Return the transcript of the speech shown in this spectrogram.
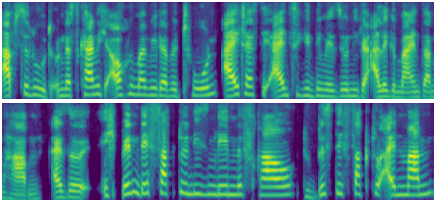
Absolut. Und das kann ich auch immer wieder betonen. Alter ist die einzige Dimension, die wir alle gemeinsam haben. Also ich bin de facto in diesem Leben eine Frau, du bist de facto ein Mann.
